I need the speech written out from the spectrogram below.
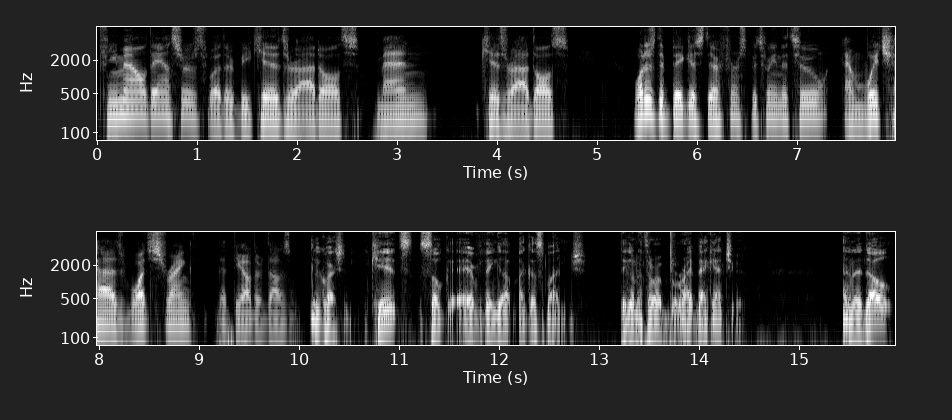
female dancers, whether it be kids or adults, men, kids or adults, what is the biggest difference between the two, and which has what strength that the other doesn't? Good question. Kids soak everything up like a sponge. They're gonna throw it right back at you. An adult,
